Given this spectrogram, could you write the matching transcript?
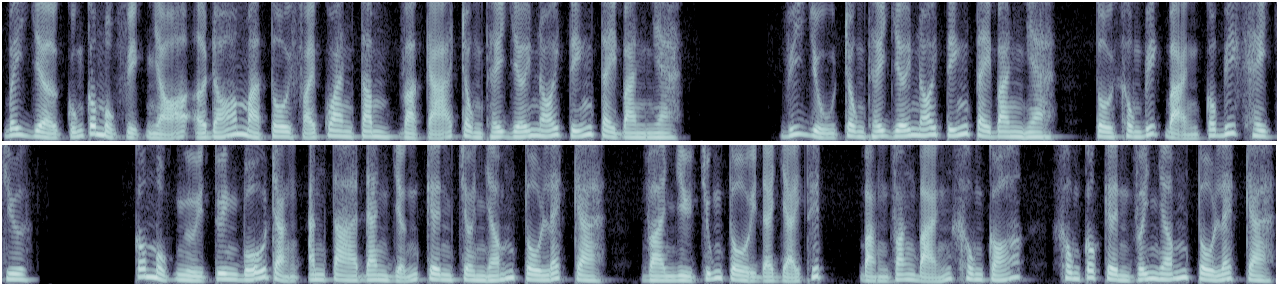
Bây giờ cũng có một việc nhỏ ở đó mà tôi phải quan tâm và cả trong thế giới nói tiếng Tây Ban Nha. Ví dụ trong thế giới nói tiếng Tây Ban Nha, tôi không biết bạn có biết hay chưa. Có một người tuyên bố rằng anh ta đang dẫn kênh cho nhóm Toleka, và như chúng tôi đã giải thích, bằng văn bản không có, không có kênh với nhóm Toleka,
